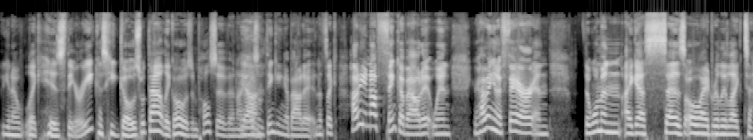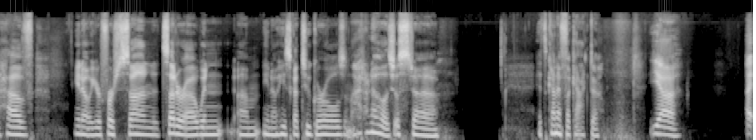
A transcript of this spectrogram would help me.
you know, like his theory, because he goes with that, like, oh, it was impulsive and I Yeah. wasn't thinking about it. And it's like, how do you not think about it when you're having an affair and the woman, I guess, says, oh, I'd really like to have, you know, your first son, etc. When, um, you know, he's got two girls and I don't know, it's just, uh, it's kind of fakakta. Yeah. I,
